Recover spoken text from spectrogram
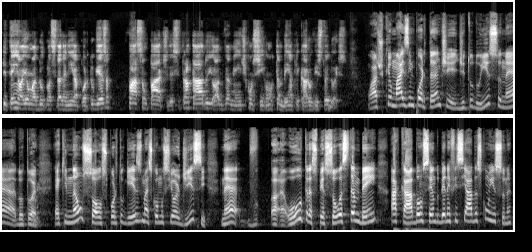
que tenham aí uma dupla cidadania portuguesa façam parte desse tratado e, obviamente, consigam também aplicar o visto E2. Eu acho que o mais importante de tudo isso, né, doutor, é que não só os portugueses, mas como o senhor disse, né, outras pessoas também acabam sendo beneficiadas com isso, né?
